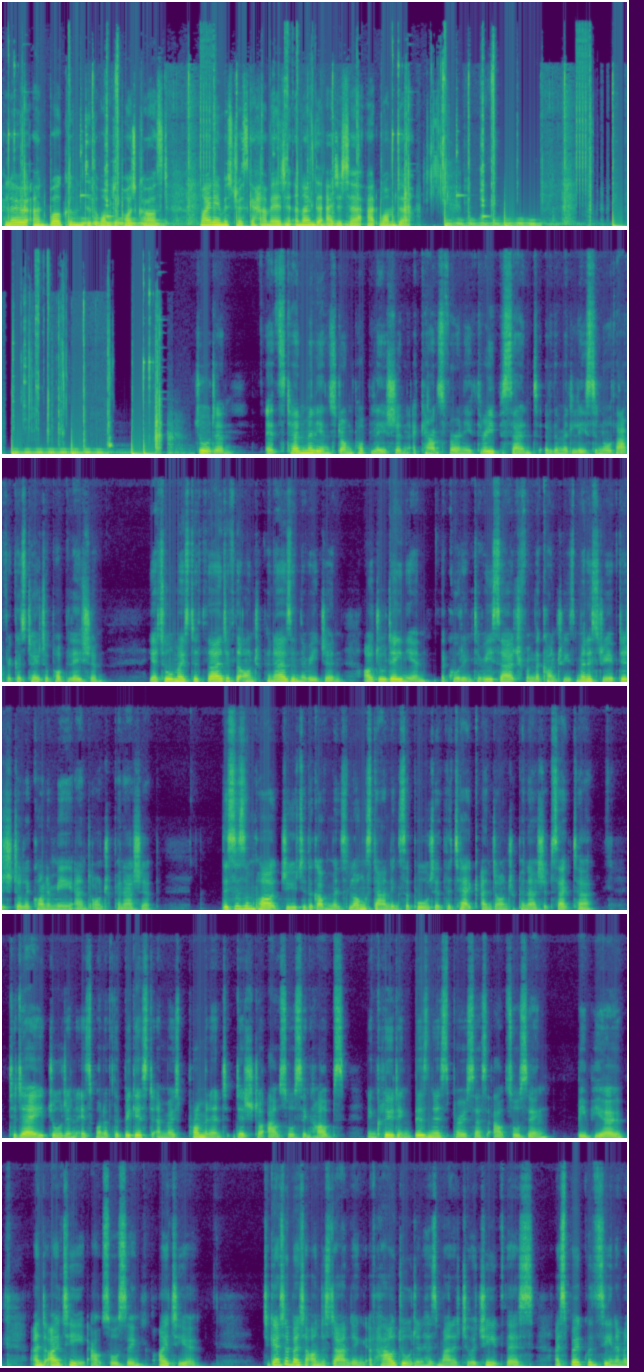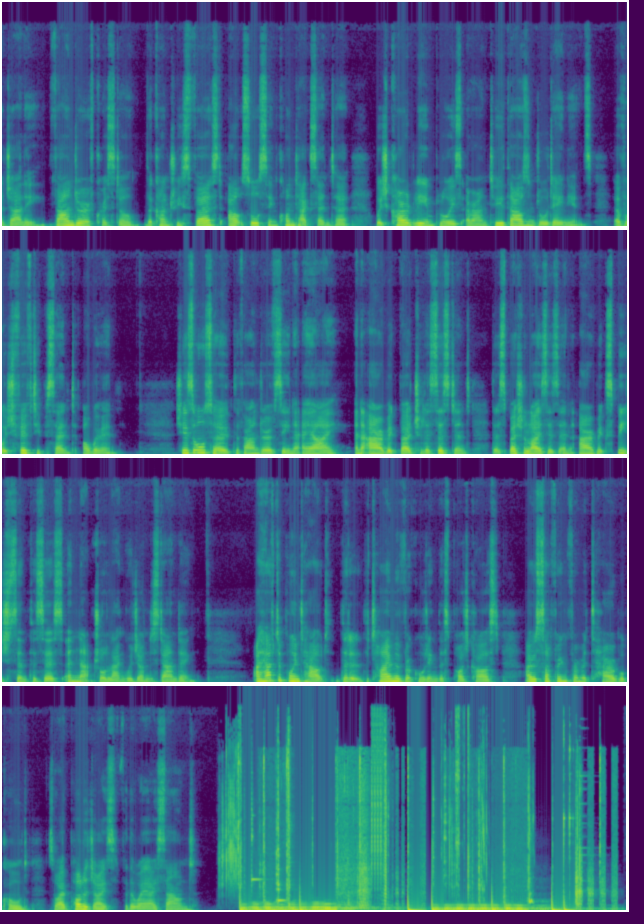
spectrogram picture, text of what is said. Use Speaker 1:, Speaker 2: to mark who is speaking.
Speaker 1: Hello and welcome to the WAMDA podcast. My name is Triska Hamid and I'm the editor at WAMDA. Jordan. Its 10 million strong population accounts for only 3% of the Middle East and North Africa's total population. Yet almost a third of the entrepreneurs in the region are Jordanian, according to research from the country's Ministry of Digital Economy and Entrepreneurship. This is in part due to the government's long standing support of the tech and entrepreneurship sector. Today, Jordan is one of the biggest and most prominent digital outsourcing hubs, including business process outsourcing, BPO, and IT outsourcing, ITO. To get a better understanding of how Jordan has managed to achieve this, I spoke with Zeena Majali, founder of Crystel, the country's first outsourcing contact center, which currently employs around 2,000 Jordanians, of which 50% are women. She is also the founder of Xina AI, an Arabic virtual assistant that specializes in Arabic speech synthesis and natural language understanding. I have to point out that at the time of recording this podcast, I was suffering from a terrible cold, so I apologize for the way I sound.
